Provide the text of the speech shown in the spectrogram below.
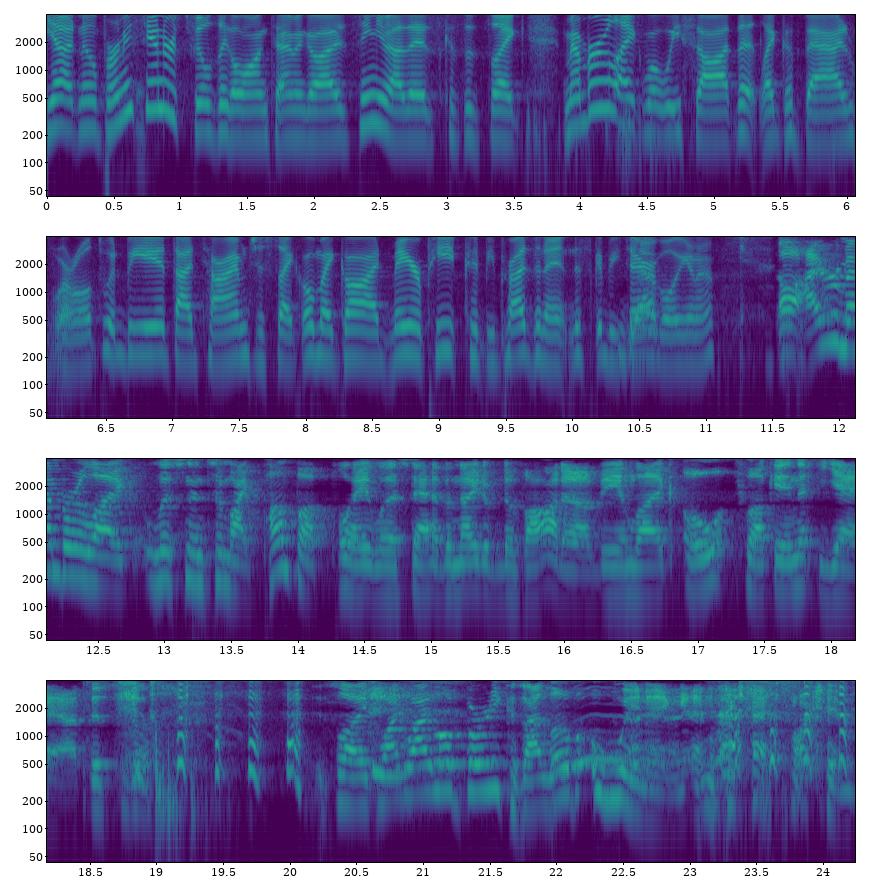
yeah, no, Bernie Sanders feels like a long time ago. I was thinking about this because it's like, remember like what we thought that like a bad world would be at that time? Just like, oh my God, Mayor Pete could be president. This could be terrible, you know? Uh, I remember like listening to my pump up playlist at the night of Nevada, being like, "Oh fucking yeah!" This is the. it's like, why do I love Bernie? Because I love winning, and like that's fucking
